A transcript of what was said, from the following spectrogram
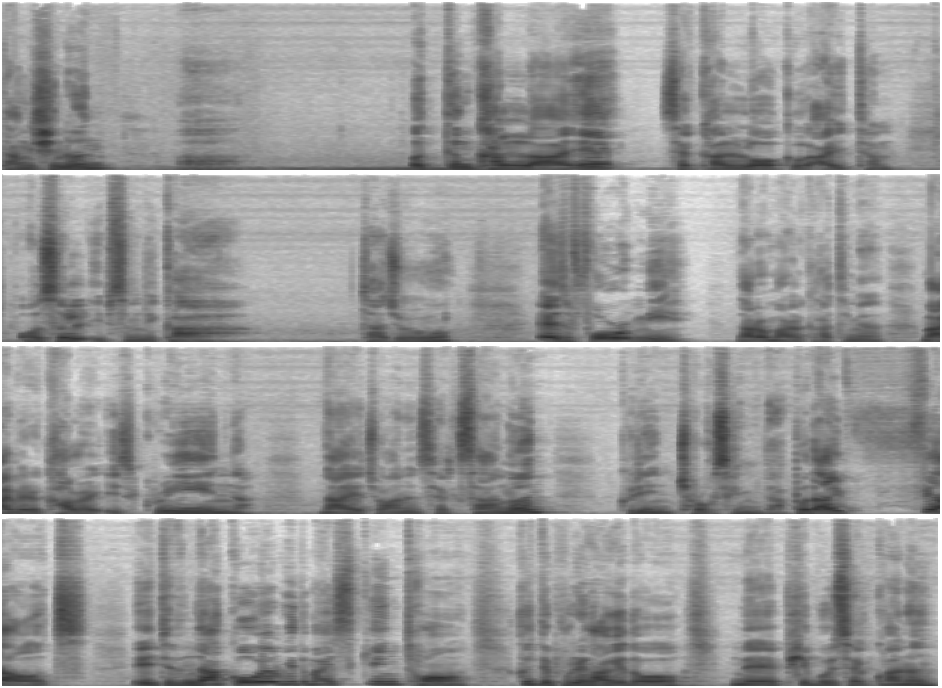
당신은 어, 어떤 컬러의 색깔로 그 아이템 옷을 입습니까? 자주 As for me 나로 말할 것 같으면 My favorite color is green 나의 좋아하는 색상은 그린 초록색입니다. But I felt it did not go well with my skin tone. 근데 불행하게도 내 피부색과는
